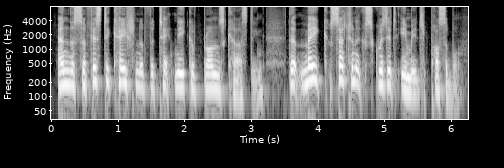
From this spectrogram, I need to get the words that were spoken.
and the sophistication of the technique of bronze casting that make such an exquisite image possible.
